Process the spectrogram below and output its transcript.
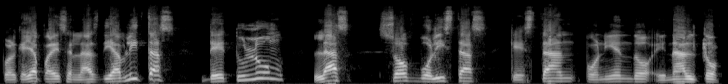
porque ya aparecen las diablitas de Tulum, las softbolistas que están poniendo en alto,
